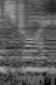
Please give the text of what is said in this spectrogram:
Destroyed.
